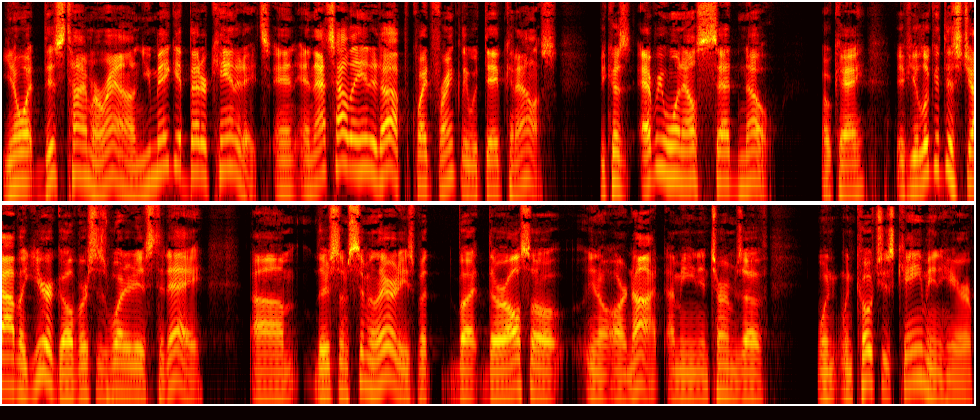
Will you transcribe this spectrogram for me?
you know what this time around you may get better candidates, and and that's how they ended up, quite frankly, with Dave Canales, because everyone else said no. Okay, if you look at this job a year ago versus what it is today, um, there's some similarities, but but there also you know are not. I mean, in terms of when when coaches came in here,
